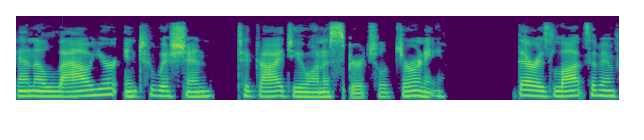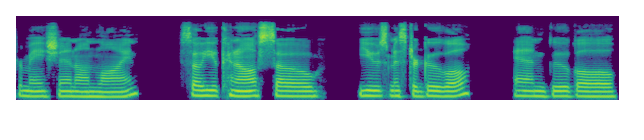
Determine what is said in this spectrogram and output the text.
and allow your intuition to guide you on a spiritual journey. There is lots of information online. So you can also use Mr. Google and Google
